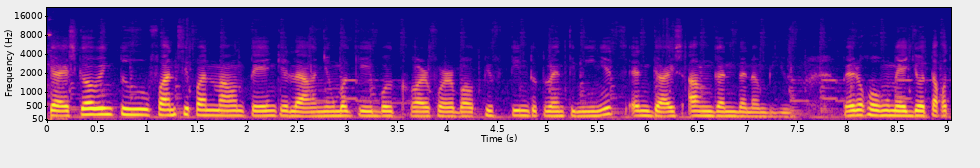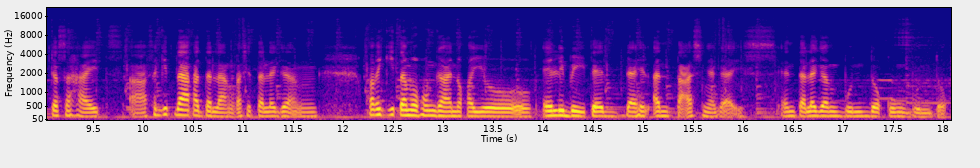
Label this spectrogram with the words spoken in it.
Guys, going to Fancy Pan Mountain, kailangan yung mag-cable car for about 15 to 20 minutes. And guys, ang ganda ng view. Pero kung medyo takot ka sa heights, ah, sa gitna ka na lang kasi talagang makikita mo kung gaano kayo elevated dahil ang taas niya guys. And talagang bundok kung bundok.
